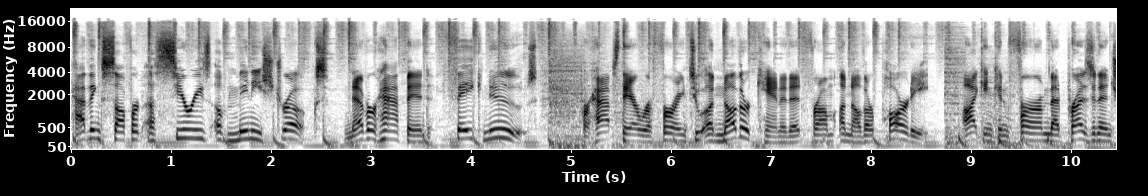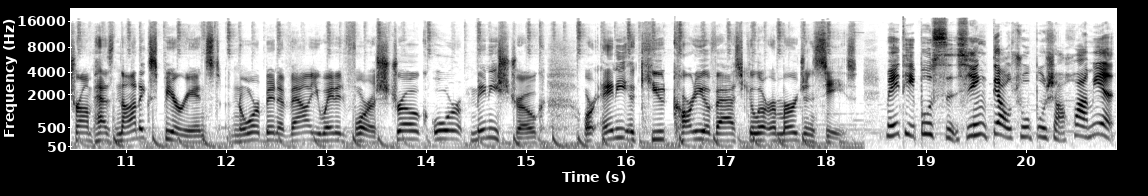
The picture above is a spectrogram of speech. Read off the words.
having suffered a series of mini strokes. Never happened. Fake news. Perhaps they are referring to another candidate from another party. I can confirm that President Trump has not experienced nor been evaluated for a stroke or mini stroke or any acute cardiovascular emergencies. 媒体不死心，调出不少画面，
